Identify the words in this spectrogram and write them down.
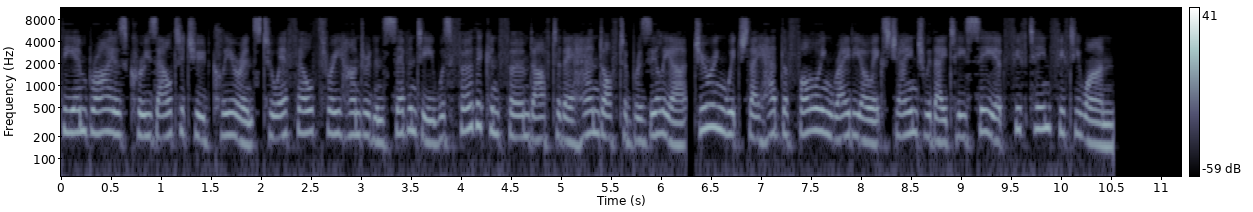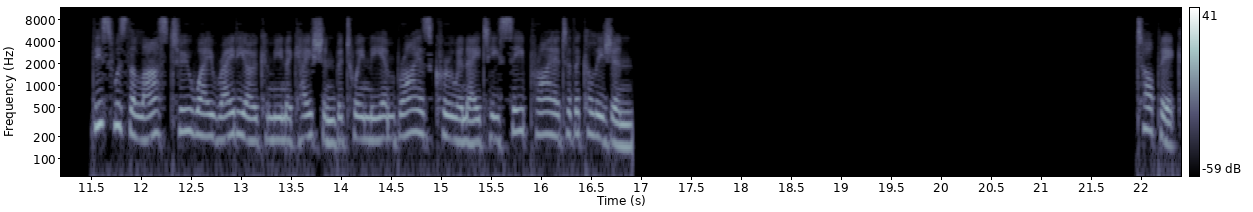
The Embraer's cruise altitude clearance to FL 370 was further confirmed after their handoff to Brasilia, during which they had the following radio exchange with ATC at 1551. This was the last two-way radio communication between the Embraer's crew and ATC prior to the collision. Topic:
